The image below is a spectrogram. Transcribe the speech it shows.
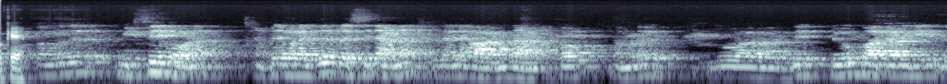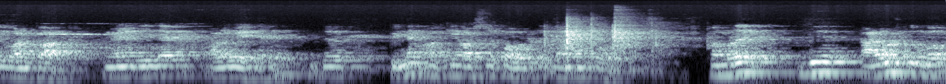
ഓക്കെ നമ്മളിത് മിക്സ് ചെയ്യുമ്പോൾ അപ്പോൾ നമ്മളത് റെസിനാണ് ഇതിന്റെ ഹാർഡാണ് അപ്പോൾ നമ്മൾ ടു പാർട്ട് പാർട്ടാണെങ്കിൽ ഇത് വൺ പാർട്ട് അങ്ങനെ ഇതിന്റെ അളവ് വരുന്നത്. ഇത് പിന്നെ ബാക്കി ആവശ്യമുള്ള പൗഡർ ഞാൻ പോകും. നമ്മൾ ഇത് അളവെടുക്കുമ്പോൾ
